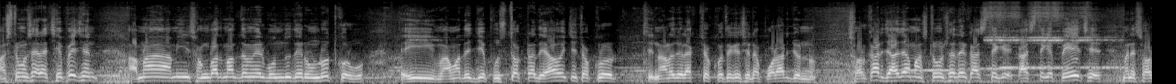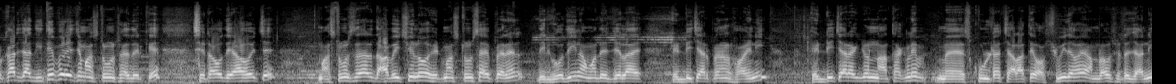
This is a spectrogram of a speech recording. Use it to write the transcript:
মাস্টারমশাইরা ছেপেছেন আমরা, আমি সংবাদ মাধ্যমের বন্ধুদের অনুরোধ করব, এই আমাদের যে পুস্তকটা দেওয়া হয়েছে চক্র নারাজল এক চক্র থেকে সেটা পড়ার জন্য, সরকার যা যা মাস্টারমশাইদের কাছ থেকে কাছ থেকে পেয়েছে মানে সরকার যা দিতে পেরেছে মাস্টারমশাইদেরকে, সেটাও দেওয়া হয়েছে। মাস্টারমশাইদের দাবি ছিল হেডমাস্টারমশাই প্যানেল, দীর্ঘদিন আমাদের জেলায় হেড টিচার প্যানেল হয়নি। হেড টিচার একজন না থাকলে স্কুলটা চালাতে অসুবিধা হয়, আমরাও সেটা জানি।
